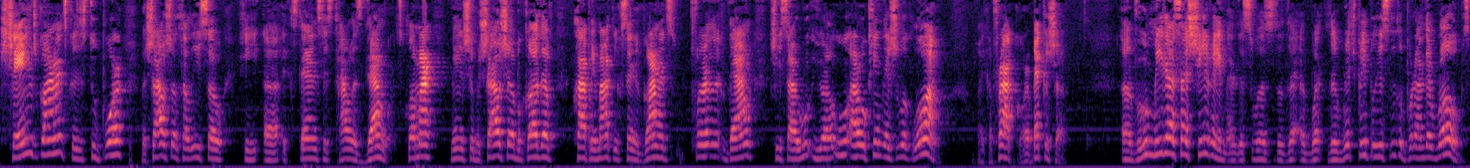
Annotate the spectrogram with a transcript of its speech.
change garments because he's too poor. Mashal Shal Tali, so he uh, extends his talis downwards. Klomar, meaning Shemashal Shal Bekodav, Klapi Mat, you extend your garments further down, she said, Your arukim, they should look long, like a frock or a bekasha. Uh, and this was the, the, what the rich people used to do put on their robes.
